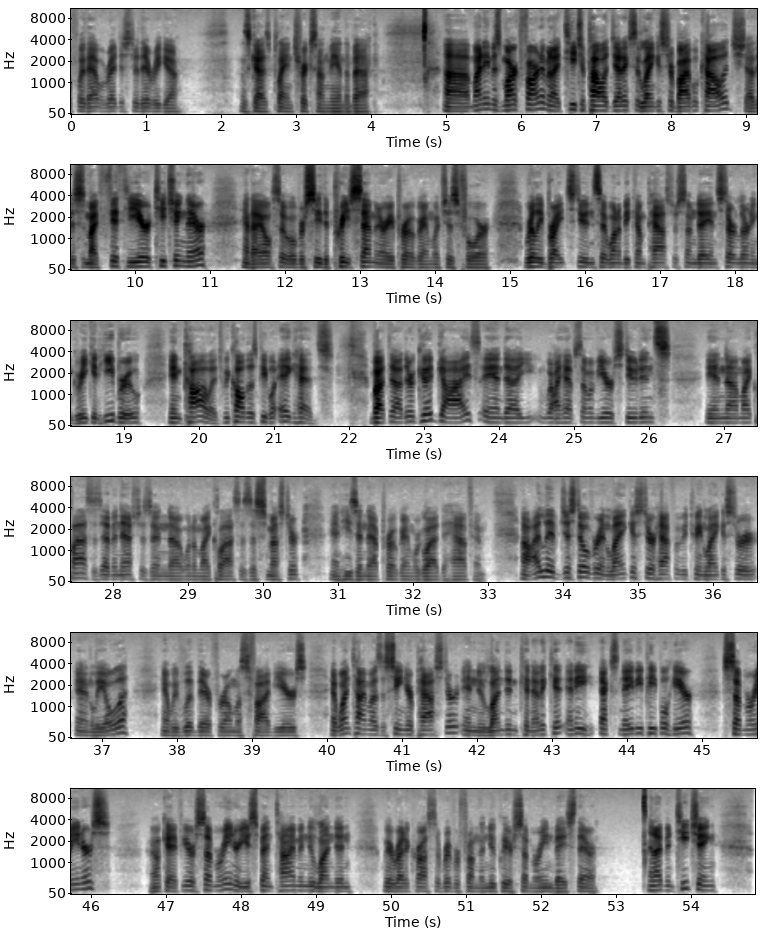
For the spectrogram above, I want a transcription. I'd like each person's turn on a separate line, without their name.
Hopefully that will register. There we go. Those guys playing tricks on me in the back. Uh, my name is Mark Farnham, and I teach apologetics at Lancaster Bible College. Uh, this is my fifth year teaching there, and I also oversee the pre seminary program, which is for really bright students that want to become pastors someday and start learning Greek and Hebrew in college. We call those people eggheads. But uh, they're good guys, and uh, I have some of your students in uh, my classes. Evan Nash is in uh, one of my classes this semester, and he's in that program. We're glad to have him. Uh, I live just over in Lancaster, halfway between Lancaster and Leola, and we've lived there for almost five years. At one time, I was a senior pastor in New London, Connecticut. Any ex Navy people here? Submariners? Okay, if you're a submariner, you spent time in New London. We were right across the river from the nuclear submarine base there. And I've been teaching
